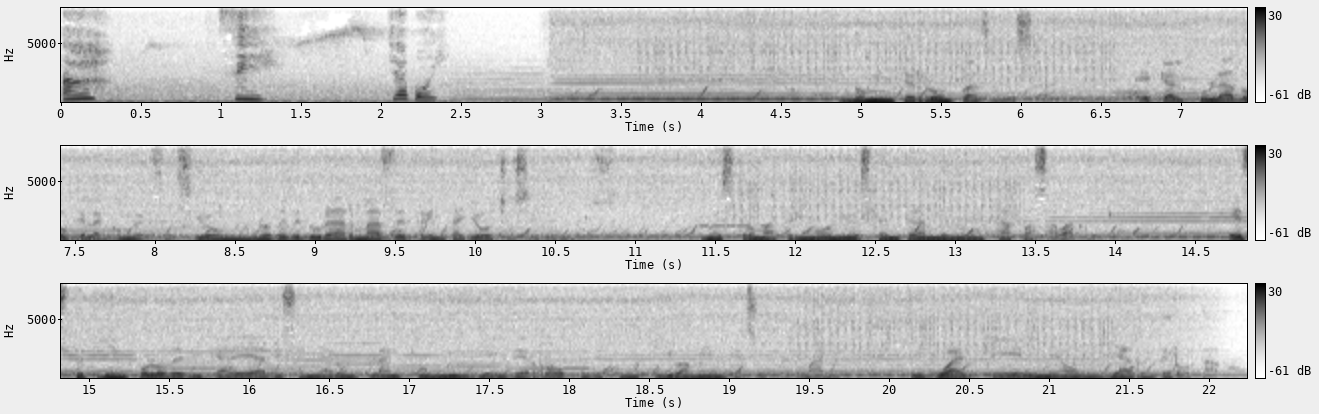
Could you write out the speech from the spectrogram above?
Ah, sí, ya voy. No me interrumpas, Luisa. He calculado que la conversación no debe durar más de 38 segundos. Nuestro matrimonio está entrando en una etapa sabática. Este tiempo lo dedicaré a diseñar un plan que humille y derrote definitivamente a Superman, igual que él me ha humillado y derrotado.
